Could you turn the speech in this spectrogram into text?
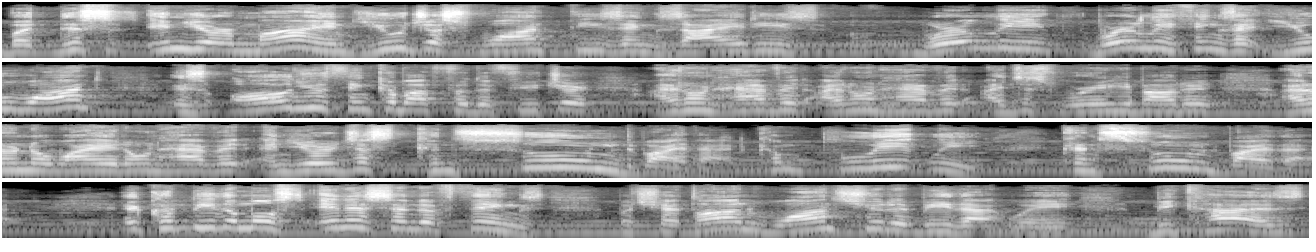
But this is in your mind, you just want these anxieties worldly, worldly things that you want is all you think about for the future. I don't have it, I don't have it, I just worry about it, I don't know why I don't have it, and you're just consumed by that, completely consumed by that. It could be the most innocent of things, but shaitan wants you to be that way because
